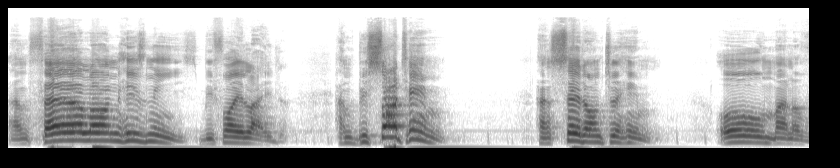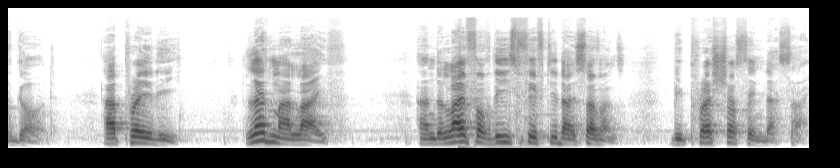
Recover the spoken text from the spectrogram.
And fell on his knees before Elijah and besought him and said unto him, O man of God, I pray thee, let my life and the life of these 50 thy servants be precious in thy sight.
